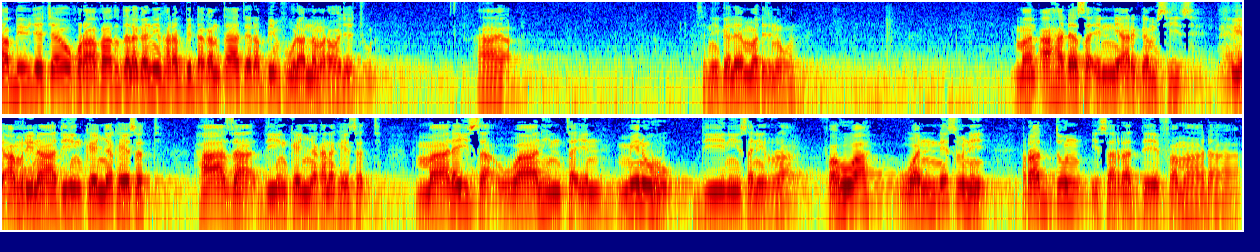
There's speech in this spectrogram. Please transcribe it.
rabbiif jecha yoo kuraafaata dalaganii ka rabbi dhaqan taate rabbiin fuulaan nama dhawa jechuun haaya sinii galee madisni kun من أحدث إني أرقمسيس في أمرنا دين كينيا كيست هذا دين كينيا كان كيست ما ليس وان هنتئن منه ديني سنرا فهو والنسني رد إسرد فمادا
